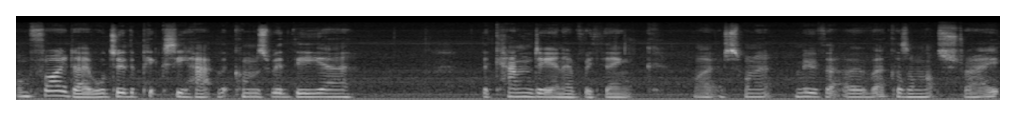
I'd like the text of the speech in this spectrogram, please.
on Friday we'll do the pixie hat that comes with the uh, the candy and everything right I just want to move that over because I'm not straight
